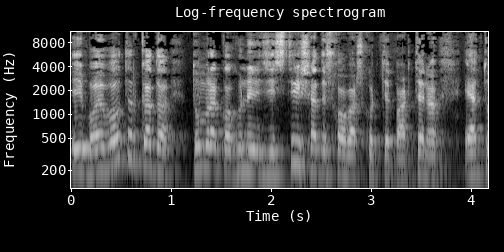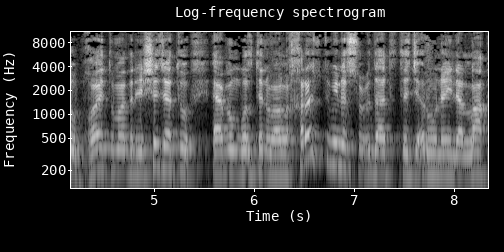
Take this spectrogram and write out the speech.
এই ভয়াবহতার কথা তোমরা কখনো নিজের স্ত্রীর সাথে সহবাস করতে পারতে না। এত ভয় তোমাদের এসে যেত এবং বলতেন তুমি আল্লাহ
